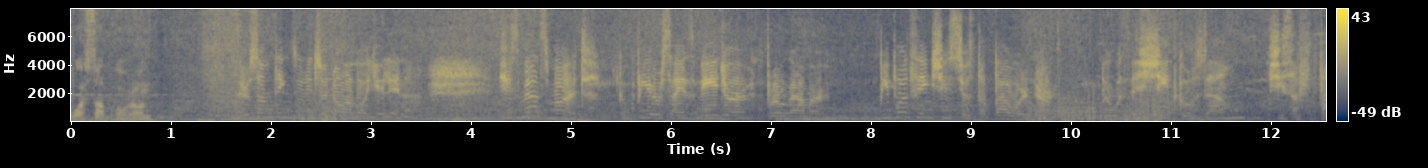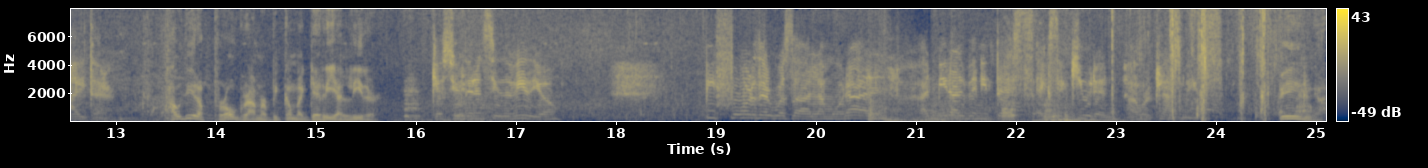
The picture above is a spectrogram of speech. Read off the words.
What's up, Ron? there's some things you need to know about Yelena. She's mad smart. Computer science major, programmer. People think she's just a power nerd. But when the shit goes down, she's a fighter. How did a programmer become a guerrilla leader? Guess you didn't see the video. Before there was a La Moral, Admiral Benitez executed our classmates. Pinga.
